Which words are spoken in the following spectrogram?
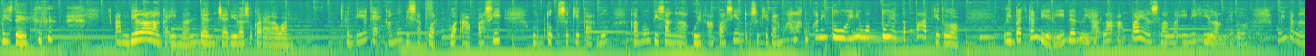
please deh. Ambillah langkah iman dan jadilah sukarelawan. Intinya kayak kamu bisa buat buat apa sih untuk sekitarmu? Kamu bisa ngelakuin apa sih untuk sekitarmu? Lakukan itu. Ini waktu yang tepat gitu loh libatkan diri dan lihatlah apa yang selama ini hilang gitu loh mungkin karena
